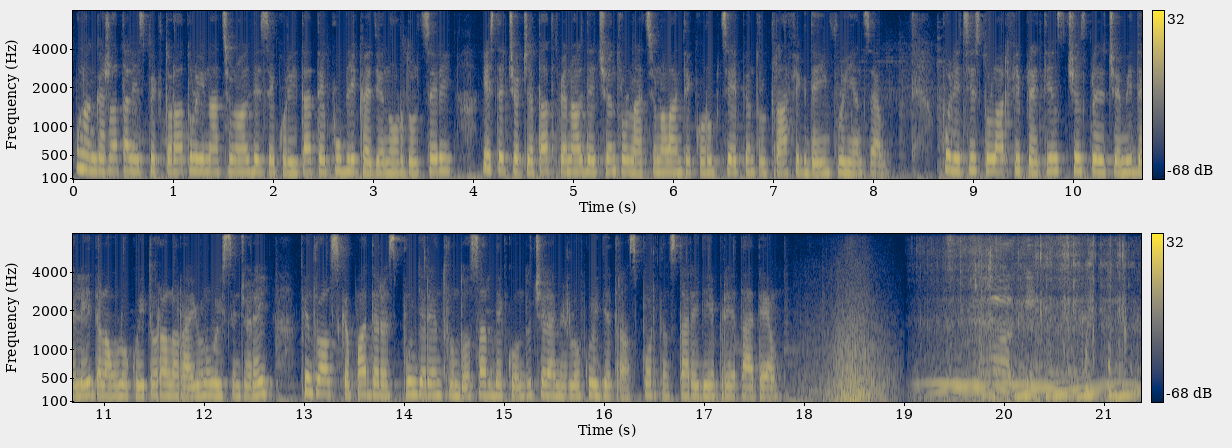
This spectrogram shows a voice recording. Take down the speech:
Un angajat al Inspectoratului Național de Securitate Publică din nordul țării este cercetat penal de Centrul Național Anticorupție pentru trafic de influență. Polițistul ar fi pretins 15.000 de lei de la un locuitor al raionului Sângerei pentru a-l scăpa de răspundere într-un dosar de conducere a mijlocului de transport în stare de ebrietate. Okay.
